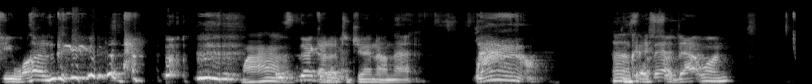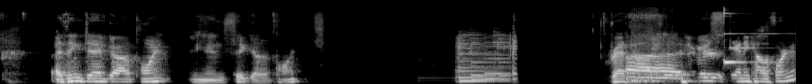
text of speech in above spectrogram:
she won. Wow. Shout out to Jen on that. wow. That's okay, so bad. that one, I think Dave got a point and Fig got a point. Red Hot Uh, Chili Peppers, Dani California.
